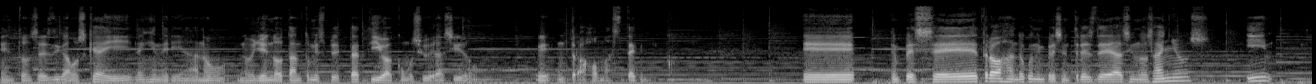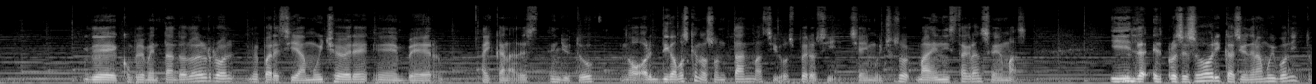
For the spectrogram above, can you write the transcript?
Entonces digamos que ahí la ingeniería no, no llenó tanto mi expectativa como si hubiera sido eh, un trabajo más técnico. Eh, empecé trabajando con impresión 3D hace unos años y de, complementándolo del rol me parecía muy chévere ver hay canales en YouTube, no, digamos que no son tan masivos, pero sí, sí hay muchos, en Instagram se ven más. Y la, el proceso de fabricación era muy bonito.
